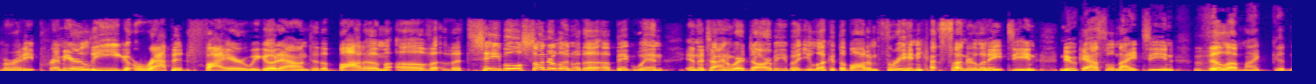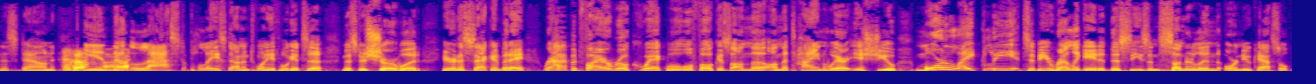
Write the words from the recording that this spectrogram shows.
Maridi Premier League rapid fire. We go down to the bottom of the table. Sunderland with a, a big win in the Tyne-Wear Derby, but you look at the bottom three and you got Sunderland 18, Newcastle 19, Villa, my goodness, down in last place, down in 20th. We'll get to Mr. Sherwood here in a second, but hey, rapid fire real quick. We'll, we'll focus on the on the Tyne-Wear issue. More likely to be relegated this season, Sunderland or Newcastle?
